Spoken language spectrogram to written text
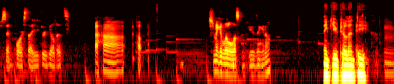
just enforce that you three healed it. Uh huh. Just make it a little less confusing, you know. Thank you, Talenti. Mm.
